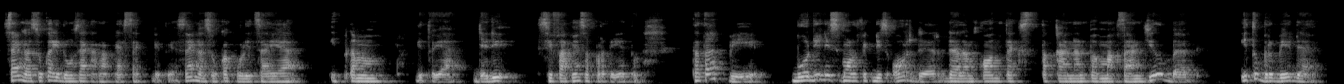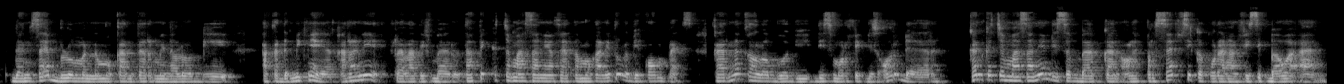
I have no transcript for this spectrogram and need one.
saya nggak suka hidung saya karena pesek gitu ya. Saya nggak suka kulit saya hitam gitu ya. Jadi sifatnya seperti itu. Tetapi body dysmorphic disorder dalam konteks tekanan pemaksaan jilbab itu berbeda dan saya belum menemukan terminologi akademiknya ya karena ini relatif baru tapi kecemasan yang saya temukan itu lebih kompleks karena kalau body dysmorphic disorder kan kecemasannya disebabkan oleh persepsi kekurangan fisik bawaan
